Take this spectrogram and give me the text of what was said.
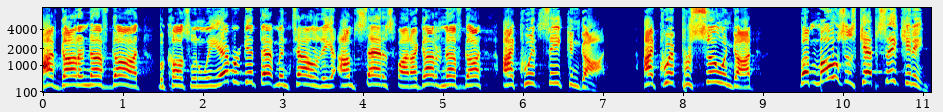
I've got enough God because when we ever get that mentality, I'm satisfied. I got enough God. I quit seeking God. I quit pursuing God. But Moses kept seeking him.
